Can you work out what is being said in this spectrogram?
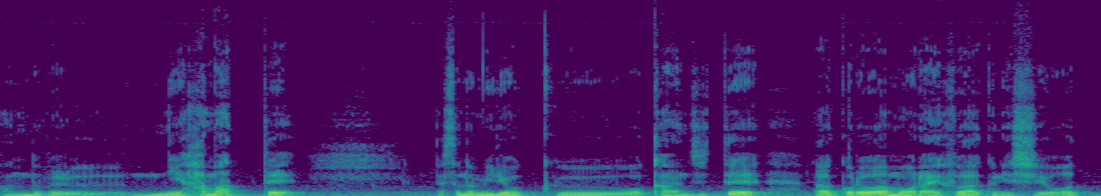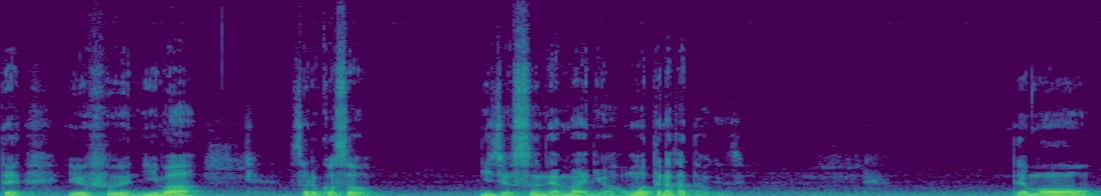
ハンドベルにはまってでその魅力を感じてあこれはもうライフワークにしようっていうふうにはそれこそ二十数年前には思ってなかったわけですよ。でも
